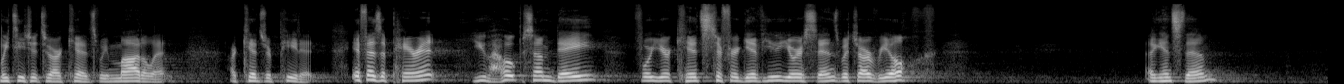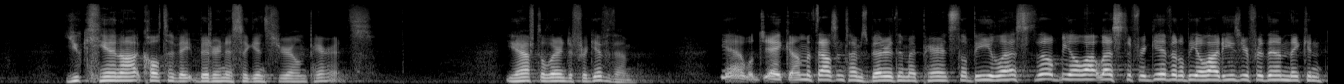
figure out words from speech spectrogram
We teach it to our kids, we model it, our kids repeat it. If, as a parent, you hope someday for your kids to forgive you your sins, which are real, against them. You cannot cultivate bitterness against your own parents. You have to learn to forgive them. Yeah, well, Jake, I'm a thousand times better than my parents. There'll be less, there'll be a lot less to forgive. It'll be a lot easier for them. They can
